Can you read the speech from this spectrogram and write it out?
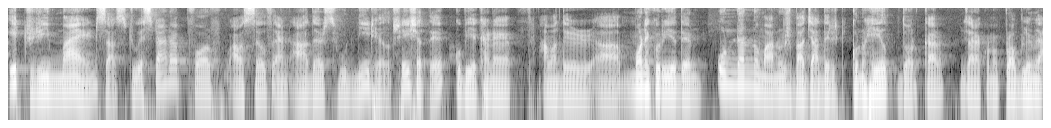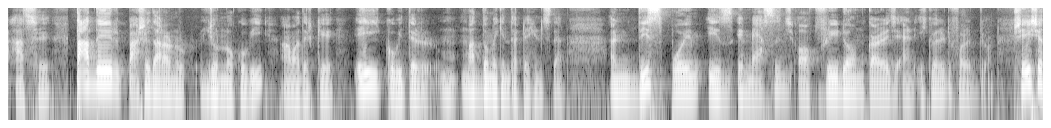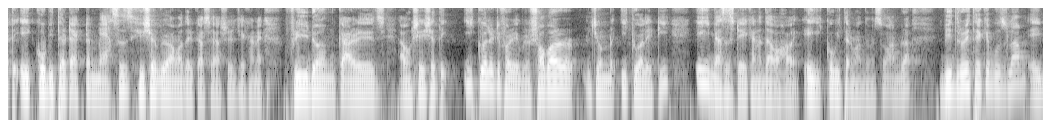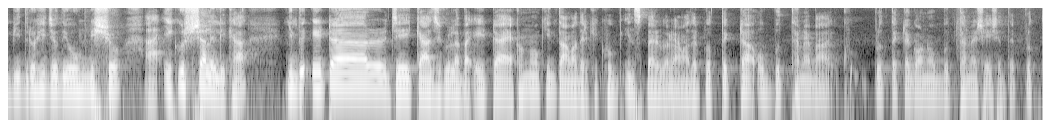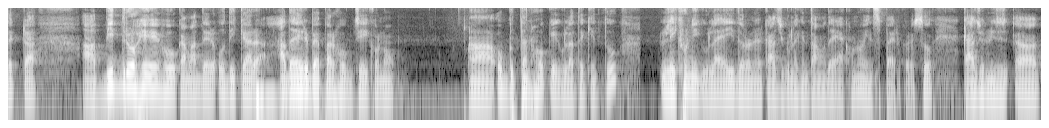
It reminds us to stand up for our self and others who need help সেই সাথে কবি এখানে আমাদের মনে করিয়ে দেন, অন্যান্য মানুষ বা যাদের কোনো হেল্প দরকার, যারা কোনো প্রবলেমে আছে, তাদের পাশে দাঁড়ানোর জন্য কবি আমাদেরকে এই কবিতার মাধ্যমে কিন্তু একটা hints then. And this poem is a message of freedom courage and equality for everyone সেই সাথে এই কবিতাটা একটা মেসেজ হিসেবেও আমাদের কাছে আসে, যেখানে ফ্রিডম কারেজ এবং সেই সাথে ইকুয়ালিটি ফর এভরিওয়ান সবার জন্য ইকুয়ালিটি এই মেসেজটা এখানে দেওয়া হয়, এই কবিতার মাধ্যমে। সো আমরা বিদ্রোহী থেকে বুঝলাম, এই বিদ্রোহী যদিও উনিশশো একুশ সালে লেখা, কিন্তু এটার যে কাজগুলো বা এটা এখনও কিন্তু আমাদেরকে খুব ইন্সপায়ার করে। আমাদের প্রত্যেকটা অভ্যুত্থানে বা প্রত্যেকটা গণ অভ্যুত্থানে সেই সাথে প্রত্যেকটা বিদ্রোহে হোক, আমাদের অধিকার আদায়ের ব্যাপার হোক, যে কোনো অভ্যুত্থান হোক, এগুলাতে কিন্তু লেখনীগুলা, এই ধরনের কাজগুলো কিন্তু আমাদের এখনও ইন্সপায়ার করে। সো কাজী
